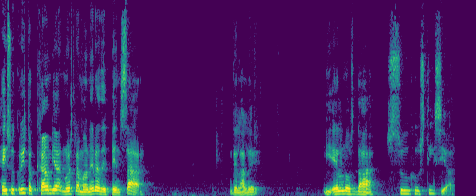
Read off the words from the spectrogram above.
Jesucristo cambia nuestra manera de pensar de la ley y Él nos da su justicia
